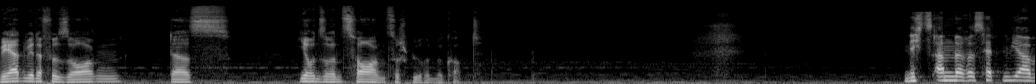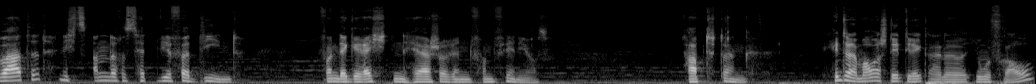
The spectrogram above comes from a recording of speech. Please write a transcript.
werden wir dafür sorgen, dass ihr unseren Zorn zu spüren bekommt. Nichts anderes hätten wir erwartet, nichts anderes hätten wir verdient von der gerechten Herrscherin von Phenios. Habt Dank. Hinter der Mauer steht direkt eine junge Frau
